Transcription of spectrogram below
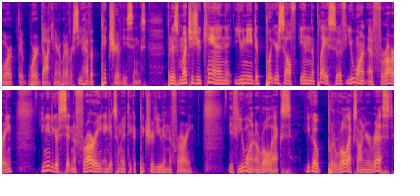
or the Word document or whatever. So you have a picture of these things. But as much as you can, you need to put yourself in the place. So if you want a Ferrari, you need to go sit in a Ferrari and get someone to take a picture of you in the Ferrari. If you want a Rolex, you go put a Rolex on your wrist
